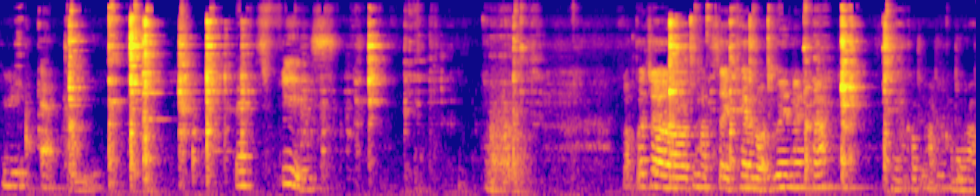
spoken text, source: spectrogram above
Vi äter vi. Let's spis. เราก็จะผัดใส่แครอทด้วยนะคะนี่ข้าวผัดของเรา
